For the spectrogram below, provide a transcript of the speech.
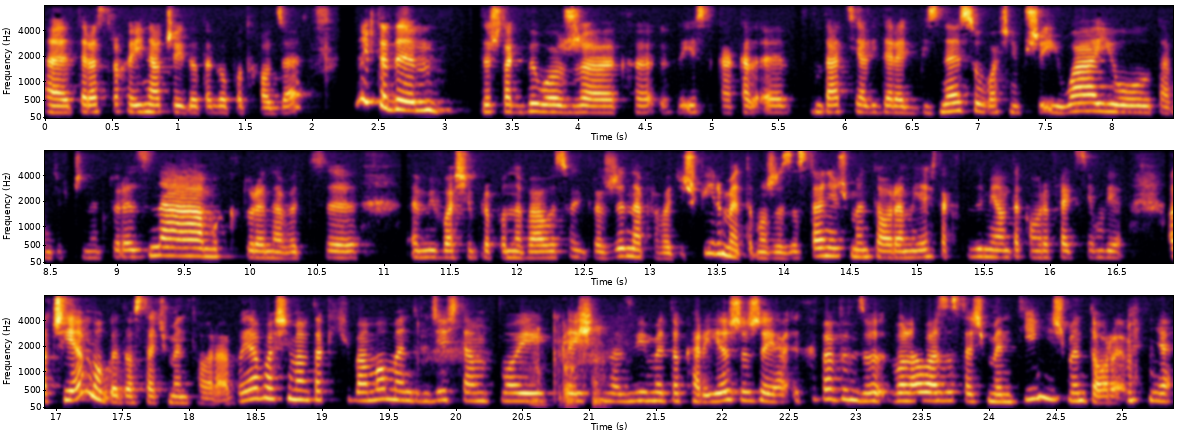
E, teraz trochę inaczej do tego podchodzę. No i wtedy też tak było, że jest taka e, fundacja liderek biznesu właśnie przy EY-u, tam dziewczyny, które znam, które nawet e, mi właśnie proponowały, słuchaj Grażyna, prowadzisz firmę, to może zostaniesz mentorem. I ja tak wtedy miałam taką refleksję, mówię, a czy ja mogę dostać mentora? Bo ja właśnie mam taki chyba moment gdzieś tam w mojej, no tej, nazwijmy to karierze, że ja chyba bym wolała zostać mentee niż mentorem, nie?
